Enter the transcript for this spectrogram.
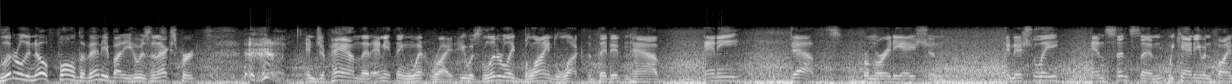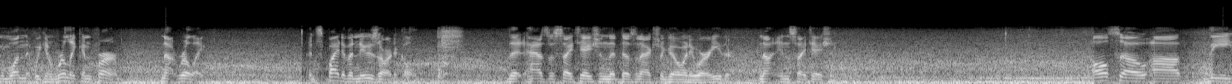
literally no fault of anybody who is an expert in Japan that anything went right. It was literally blind luck that they didn't have any deaths from radiation initially, and since then, we can't even find one that we can really confirm. Not really. In spite of a news article that has a citation that doesn't actually go anywhere either. Not in citation. Also, uh, the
